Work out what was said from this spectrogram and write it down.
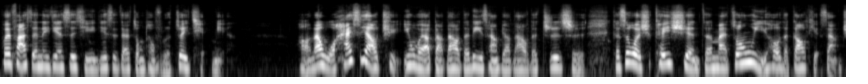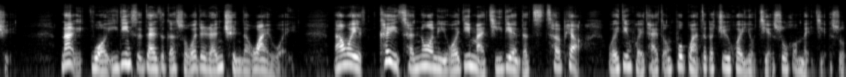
会发生那件事情，一定是在总统府的最前面。”好，那我还是要去，因为我要表达我的立场，表达我的支持。可是我是可以选择买中午以后的高铁上去，那我一定是在这个所谓的人群的外围。然后我也可以承诺你，我一定买几点的车票，我一定回台中，不管这个聚会有结束或没结束，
